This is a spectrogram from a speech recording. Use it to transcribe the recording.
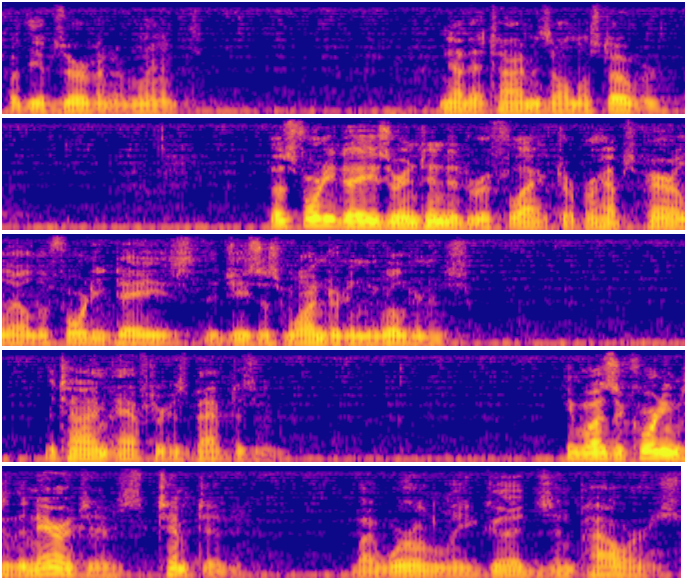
for the observant of Lent. Now that time is almost over. Those 40 days are intended to reflect or perhaps parallel the 40 days that Jesus wandered in the wilderness, the time after his baptism. He was, according to the narratives, tempted by worldly goods and powers.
